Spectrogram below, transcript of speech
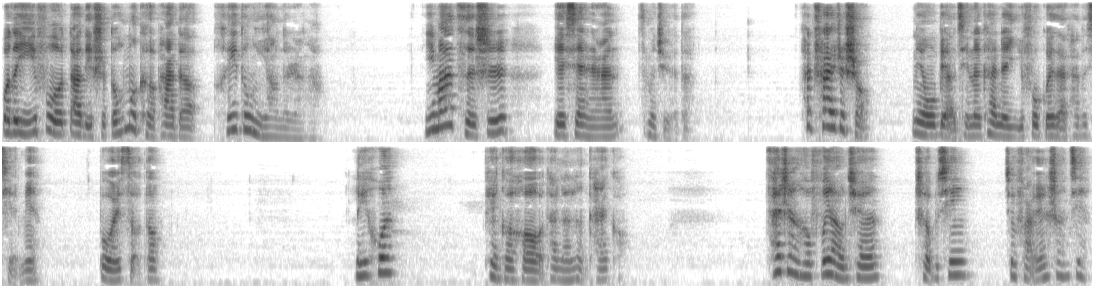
我的姨父到底是多么可怕的黑洞一样的人啊！姨妈此时也显然这么觉得。他揣着手，面无表情地看着姨父跪在他的前面，不为所动。离婚。片刻后，他冷冷开口：“财产和抚养权扯不清，就法院上见。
